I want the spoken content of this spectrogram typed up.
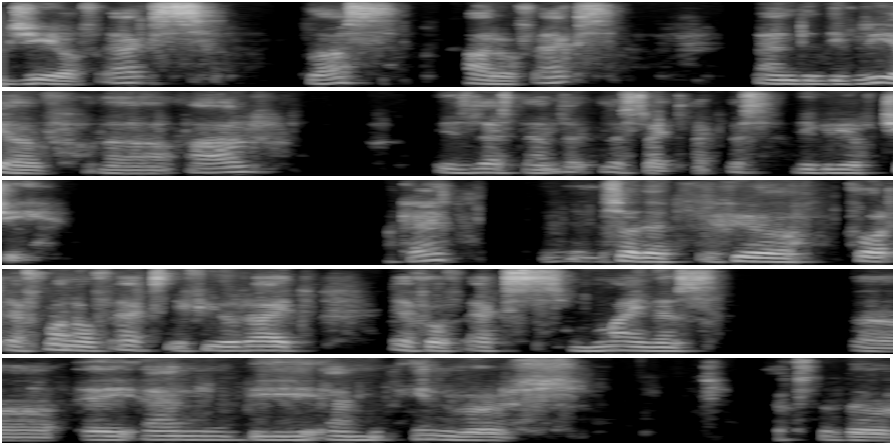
g of x plus r of x, and the degree of uh, r is less than, let's write like this, degree of g. Okay, so that if you, for f1 of x, if you write f of x minus uh, a n b m inverse x to the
